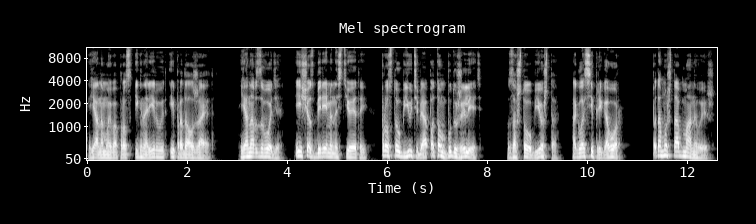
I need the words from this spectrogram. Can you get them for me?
Я на мой вопрос игнорирует и продолжает. Я на взводе. Еще с беременностью этой. Просто убью тебя, а потом буду жалеть. За что убьешь-то? Огласи приговор. Потому что обманываешь,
